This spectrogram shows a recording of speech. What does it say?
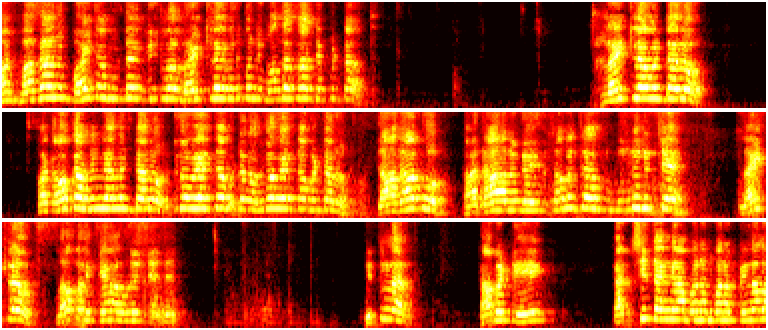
ఆ శ్మశానం బయట ఉంటే వీటిలో లైట్ లేవని కొన్ని వంద సార్లు చెప్పింటా. లైట్ లేవంటారు మాకు అవకాశం లేదంటారు ఇదిగో వేస్తామంటారు అదిగో వేస్తామంటారు దాదాపు ఆ నాలుగైదు సంవత్సరాల ముందు నుంచే లైట్లు లోపలికి అభివృద్ధి మిత్రులారు కాబట్టి ఖచ్చితంగా మనం మన పిల్లల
